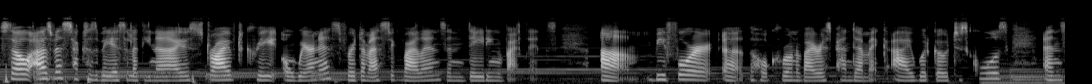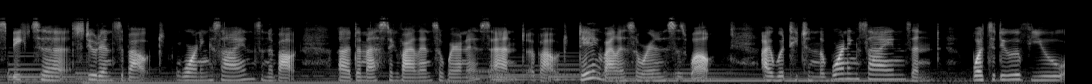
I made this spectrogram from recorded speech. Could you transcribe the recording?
So, as Miss Texas Belleza Latina, I strive to create awareness for domestic violence and dating violence. Um, before uh, the whole coronavirus pandemic, I would go to schools and speak to students about warning signs and about uh, domestic violence awareness and about dating violence awareness as well. I would teach them the warning signs and what to do if you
